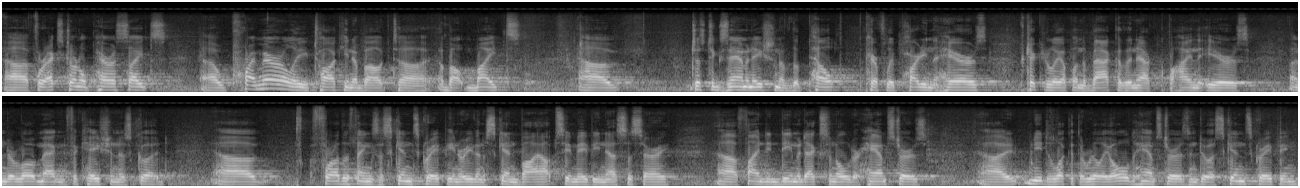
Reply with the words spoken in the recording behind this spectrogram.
Uh, for external parasites, uh, primarily talking about, about mites, just examination of the pelt, carefully parting the hairs, particularly up on the back of the neck, behind the ears, under low magnification is good. Uh, for other things, a skin scraping or even a skin biopsy may be necessary. Uh, finding Demodex in older hamsters. Uh, need to look at the really old hamsters and do a skin scraping.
